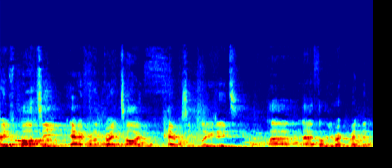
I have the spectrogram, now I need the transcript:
James party. Everyone had a great time, parents included. Uh, I thoroughly recommend it.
